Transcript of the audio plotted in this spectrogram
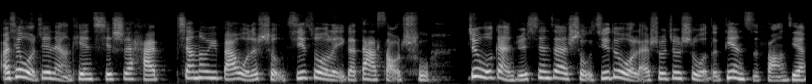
而且我这两天其实还相当于把我的手机做了一个大扫除。就我感觉，现在手机对我来说就是我的电子房间。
